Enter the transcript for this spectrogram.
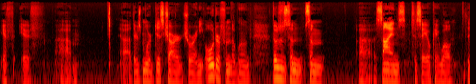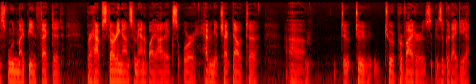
if if um, uh, there's more discharge or any odor from the wound, those are some some uh, signs to say, okay, well, this wound might be infected. Perhaps starting on some antibiotics or having it checked out to um, to, to to a provider is, is a good idea.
